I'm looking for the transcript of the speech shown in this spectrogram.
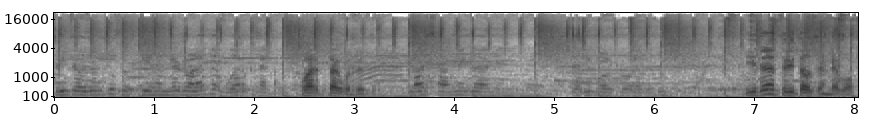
three thousand to fifteen hundred ಒಳಗೆ ವರ್ಕ್ದಾಗ ವರ್ಕ್ದಾಗ ಬರ್ತೈತೆ. ಪ್ಲಸ್ ಆಮೇಲೆ ನಿಮ್ಗೆ ಸರಿ ಬಾಲ್ಟ್ರ್ ಒಳಗೆ ಇದು ತ್ರೀ ತೌಸಂಡ್ ಅಬೌವ್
